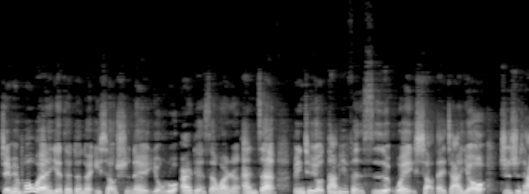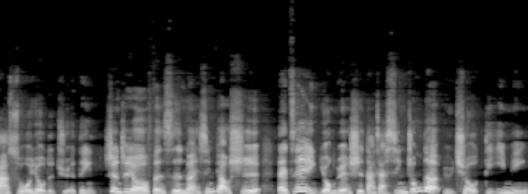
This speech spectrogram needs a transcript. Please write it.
这篇 po 文也在短短一小时内涌入二点三万人按赞，并且有大批粉丝为小戴加油，支持他所有的决定，甚至有粉丝暖心表示，戴资颖永远是大家心中的羽球第一名。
